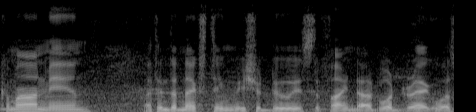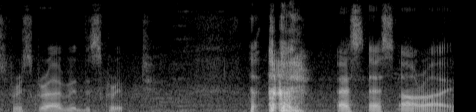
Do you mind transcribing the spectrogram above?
Come on, man. I think the next thing we should do is to find out what drug was prescribed with the script. SSRI.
